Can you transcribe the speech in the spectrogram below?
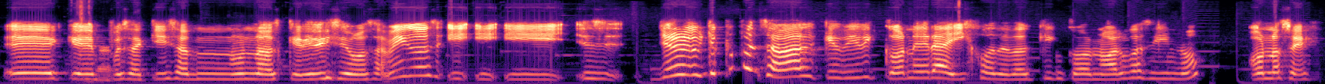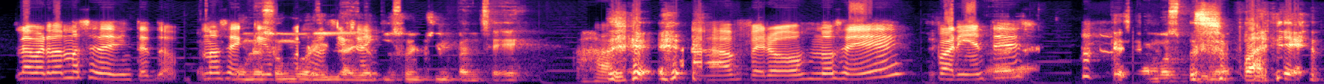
Eh, que pues aquí son unos queridísimos amigos y, y, y- y yo, yo que pensaba que Diddy Kong era hijo de Donkey Kong o algo así, ¿no? O no sé, la verdad no sé de Nintendo, no sé Uno es un gorila y otro es un chimpancé. Ajá. Ah, pero no sé, parientes. Que seamos Su primos pariente.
